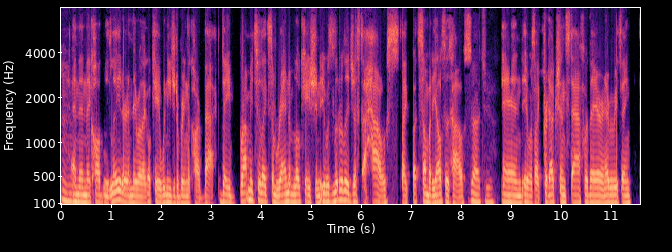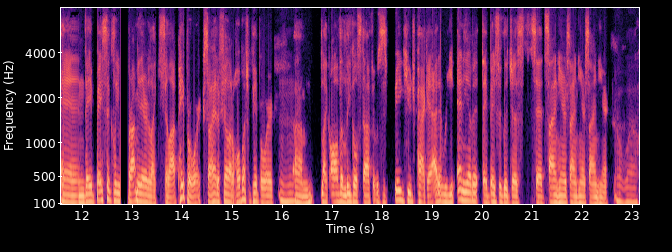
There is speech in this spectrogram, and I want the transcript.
Mhm. and then they called me later and they were like, "Okay, we need you to bring the car back." They brought me to like some random location. It was literally just a house, like but somebody else's house, Got you. and it was like production staff were there and everything, and they basically brought me there to like fill out paperwork. So I had to fill out a whole bunch of paperwork, Mhm. um, like all the legal stuff. It was this big, huge packet. I didn't read any of it. They basically just said, sign here, sign here, sign here. Oh wow.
